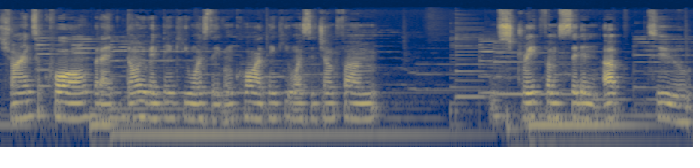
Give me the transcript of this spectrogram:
trying to crawl, but I don't even think he wants to even crawl. I think he wants to jump from straight from sitting up to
